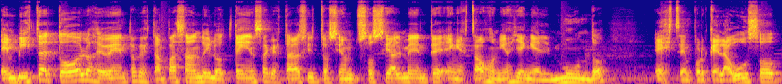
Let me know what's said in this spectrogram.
en vista de todos los eventos que están pasando y lo tensa que está la situación socialmente en Estados Unidos y en el mundo, este, porque el abuso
